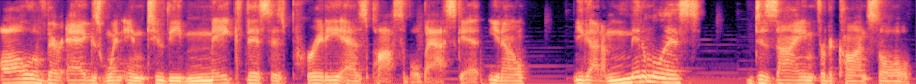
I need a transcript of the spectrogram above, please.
all of their eggs went into the make this as pretty as possible basket. You know, you got a minimalist design for the console,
